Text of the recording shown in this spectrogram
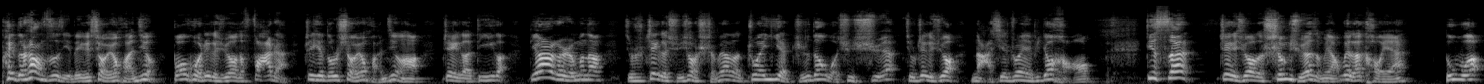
配得上自己的一个校园环境，包括这个学校的发展，这些都是校园环境哈。这个第一个，第二个什么呢？就是这个学校什么样的专业值得我去学？就这个学校哪些专业比较好？第三，这个学校的升学怎么样？未来考研、读博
